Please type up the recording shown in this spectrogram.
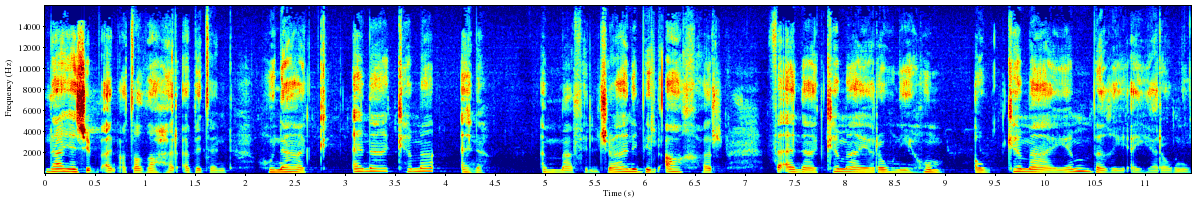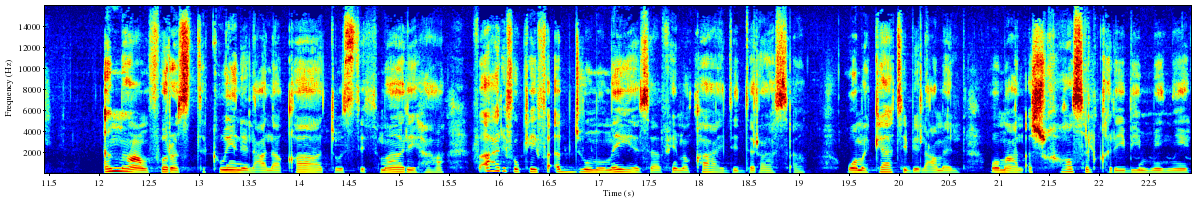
لا يجب أن أتظاهر أبدا. هناك أنا كما أنا. أما في الجانب الآخر فأنا كما يروني هم أو كما ينبغي أن يروني. أما عن فرص تكوين العلاقات واستثمارها فأعرف كيف أبدو مميزة في مقاعد الدراسة ومكاتب العمل ومع الأشخاص القريبين مني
